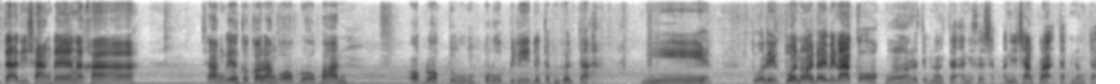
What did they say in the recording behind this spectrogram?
อนๆจ้าอันนี้ช้างแดงนะคะ ช้างแดงก็กำลังออกดอกบาน ออกดอกตูมปุรุปิริอยู่จ้ะเพื่อนๆจ้านี่ตัวเล็กตัวน้อยได้เวลาก็ออกเงอแล้วจ้ะพี่น้องจ้าอันนี้คืออันนี้ช้างกระจ้ะพี่น้องจ้า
